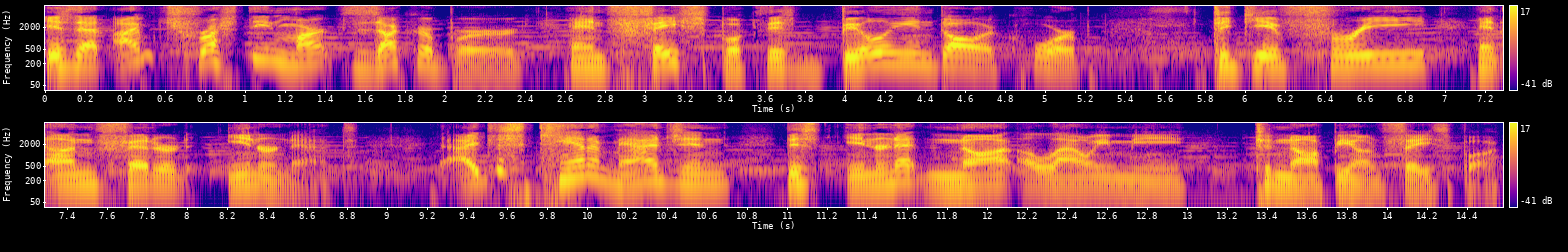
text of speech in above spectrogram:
is that I'm trusting Mark Zuckerberg and Facebook, this billion dollar corp, to give free and unfettered internet. I just can't imagine this internet not allowing me to not be on Facebook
